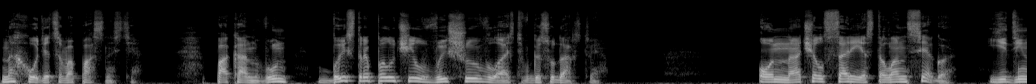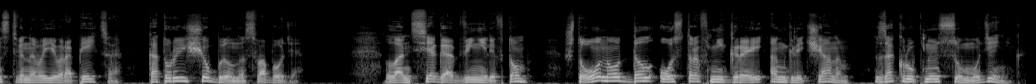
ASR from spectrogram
находится в опасности. Пакан Вун быстро получил высшую власть в государстве. Он начал с ареста Лансего, единственного европейца, который еще был на свободе. Лансега обвинили в том, что он отдал остров Нигрей англичанам за крупную сумму денег.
